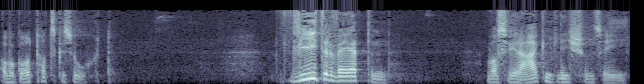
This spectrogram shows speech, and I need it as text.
Aber Gott hat es gesucht. Wieder werden, was wir eigentlich schon sind.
